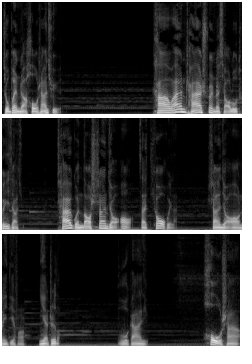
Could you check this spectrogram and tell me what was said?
就奔着后山去。砍完柴，顺着小路推下去，柴滚到山脚坳，再挑回来。山脚坳那地方你也知道，不干净。”后山啊，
